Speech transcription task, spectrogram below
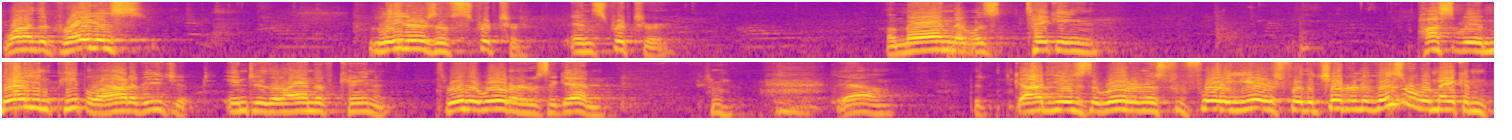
one of the greatest leaders of Scripture, in Scripture. A man that was taking possibly a million people out of Egypt into the land of Canaan, through the wilderness again. yeah. God used the wilderness for 40 years for the children of Israel to make them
